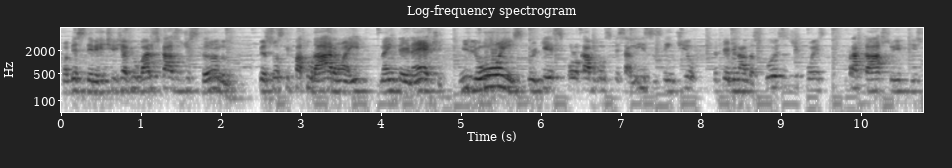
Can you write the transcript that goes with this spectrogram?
Uma besteira. A gente já viu vários casos de escândalo, pessoas que faturaram aí na internet milhões porque se colocavam como especialistas, vendiam determinadas coisas, depois fracasso e isso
